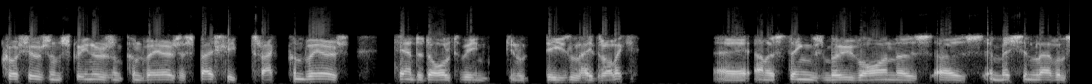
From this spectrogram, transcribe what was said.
crushers and screeners and conveyors, especially track conveyors, tended all to be, you know, diesel hydraulic. Uh, and as things move on, as as emission levels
